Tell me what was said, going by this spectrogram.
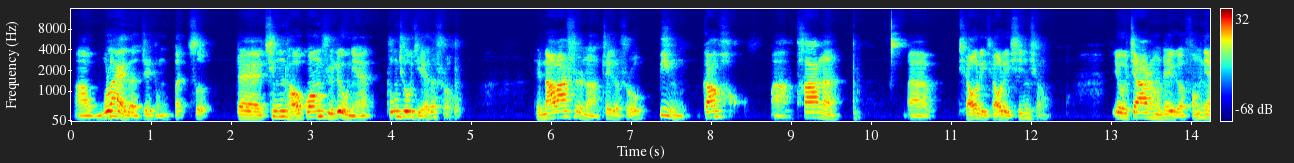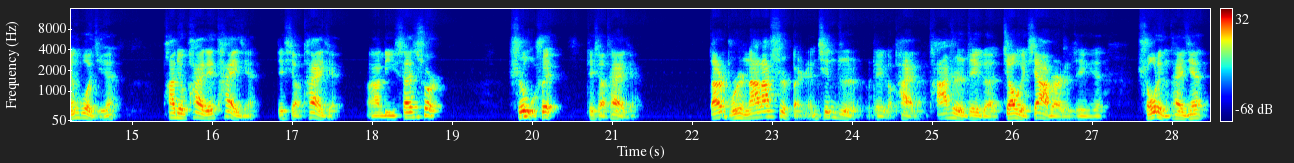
啊无赖的这种本色。在清朝光绪六年中秋节的时候。这那拉氏呢，这个时候病刚好啊，他呢，呃，调理调理心情，又加上这个逢年过节，他就派这太监，这小太监啊，李三岁儿，十五岁，这小太监，当然不是那拉氏本人亲自这个派的，他是这个交给下边的这个首领太监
